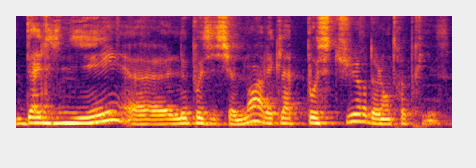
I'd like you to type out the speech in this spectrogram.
d'aligner euh, le positionnement avec la posture de l'entreprise.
